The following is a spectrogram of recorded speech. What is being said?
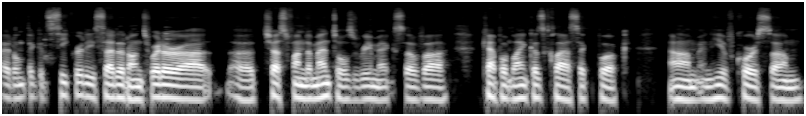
I don't think it's secret. He said it on Twitter. Uh, uh Chess Fundamentals remix of uh, Capablanca's classic book. Um, and he, of course, um,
